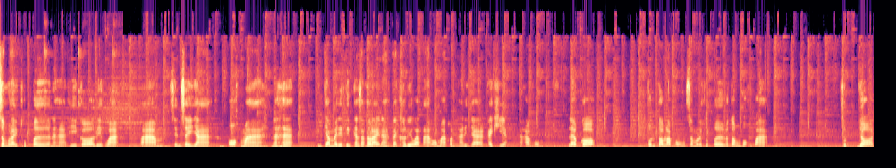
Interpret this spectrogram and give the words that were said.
สมุไรทูเปอร์นะฮะ ที่ก็เรียกว่าตามเซนเซย่าออกมานะฮะที่จะไม่ได้ติดกันสักเท่าไหร่นะ แต่เขาเรียกว่าตามออกมาค่อนข้างที่จะใกล้เคียงนะครับผม แล้วก็ผลตอบรับของสมุไรทูเปอร์ก็ต้องบอกว่า สุดยอด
